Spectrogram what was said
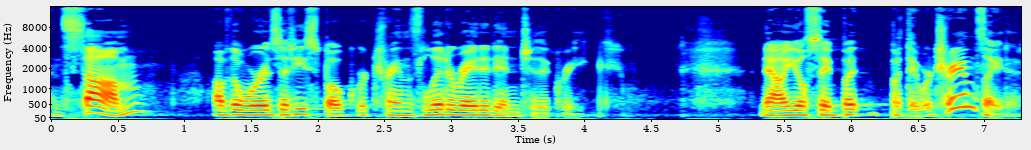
and some of the words that he spoke were transliterated into the Greek. Now you'll say, but but they were translated.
